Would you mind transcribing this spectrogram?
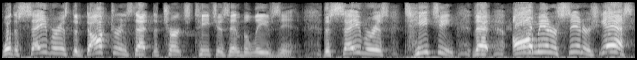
Well, the savor is the doctrines that the church teaches and believes in. The savor is teaching that all men are sinners, yes,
